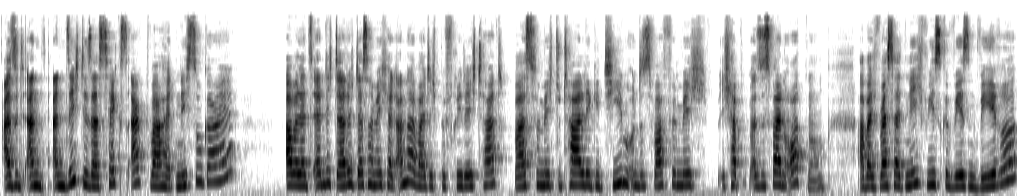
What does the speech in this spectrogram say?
Also an, an sich, dieser Sexakt war halt nicht so geil. Aber letztendlich, dadurch, dass er mich halt anderweitig befriedigt hat, war es für mich total legitim und es war für mich, ich habe, also es war in Ordnung. Aber ich weiß halt nicht, wie es gewesen wäre,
